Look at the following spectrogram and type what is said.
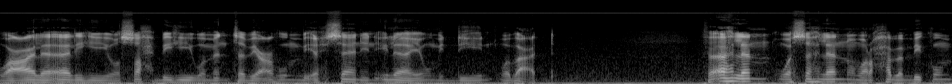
وعلى آله وصحبه ومن تبعهم بإحسان إلى يوم الدين وبعد. فأهلا وسهلا ومرحبا بكم.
